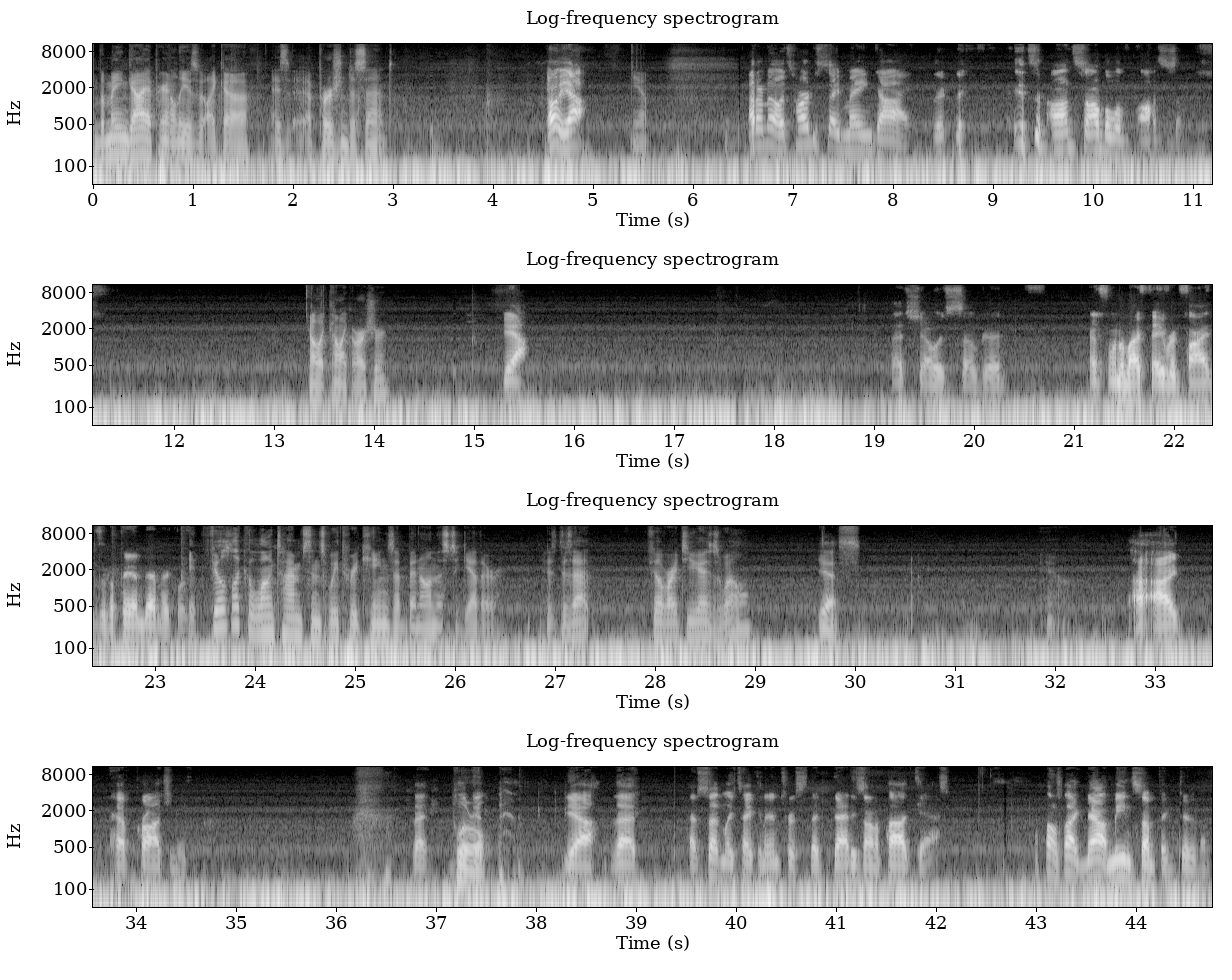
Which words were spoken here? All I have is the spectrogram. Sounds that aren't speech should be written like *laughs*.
the main guy apparently is like a is a Persian descent. Oh yeah. Yeah. I don't know. It's hard to say main guy. They're- they're- *laughs* It's an ensemble of awesome. Oh, like kind of like Archer. Yeah. That show is so good. That's one of my favorite finds of the pandemic. It feels like a long time since we three kings have been on this together. Is, does that feel right to you guys as well? Yes. Yeah. I, I have progeny. *laughs* That Plural. yeah, that have suddenly taken interest that Daddy's on a podcast. *laughs* I was like, now it means something to them.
